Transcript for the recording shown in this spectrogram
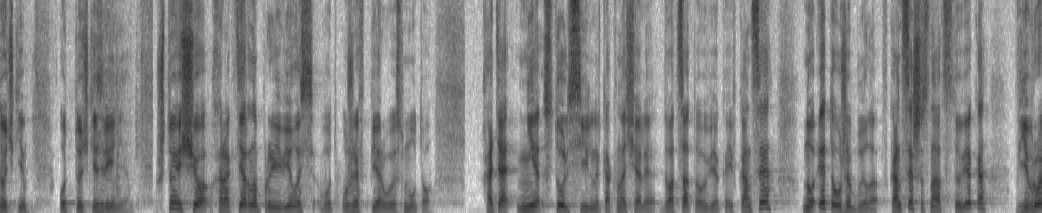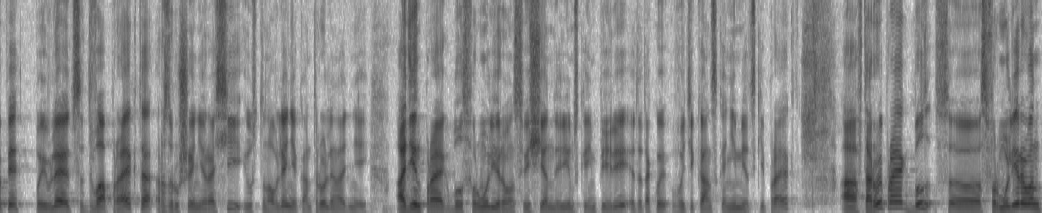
точки, от точки зрения. Что еще характерно проявилось вот уже в первую смуту? хотя не столь сильно, как в начале 20 века и в конце, но это уже было. В конце 16 века в Европе появляются два проекта разрушения России и установления контроля над ней. Один проект был сформулирован Священной Римской империей, это такой ватиканско-немецкий проект, а второй проект был э, сформулирован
